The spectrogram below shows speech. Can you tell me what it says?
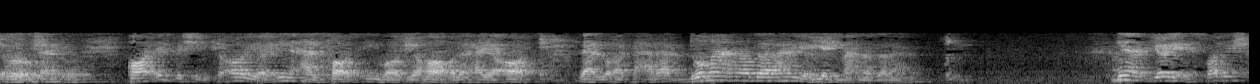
رو روشن رو قائل بشیم که آیا این الفاظ این واژه ها حالا حیات در لغت عرب دو معنا دارن یا یک معنا دارن؟ این از جای اثباتش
